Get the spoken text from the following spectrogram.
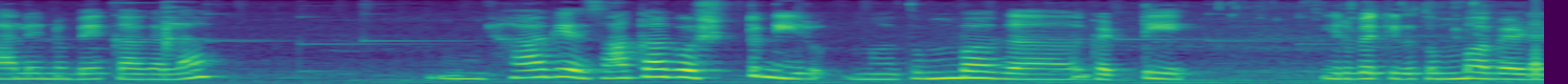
ಹಾಲೇನು ಬೇಕಾಗಲ್ಲ. ಹಾಗೆ ಸಾಕಾಗುವಷ್ಟು ನೀರು ತುಂಬ ಗಟ್ಟಿ ಇರಬೇಕಿದು ತುಂಬ ಬೇಡ.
